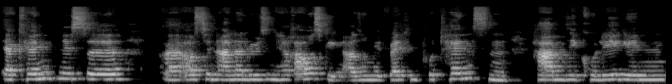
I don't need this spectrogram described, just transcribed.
Erkenntnisse aus den Analysen herausgingen. Also mit welchen Potenzen haben die Kolleginnen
